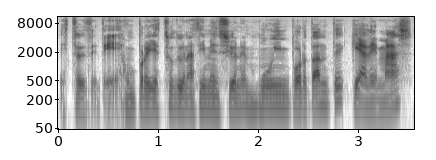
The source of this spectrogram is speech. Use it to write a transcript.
Esto es un proyecto de unas dimensiones muy importantes que además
